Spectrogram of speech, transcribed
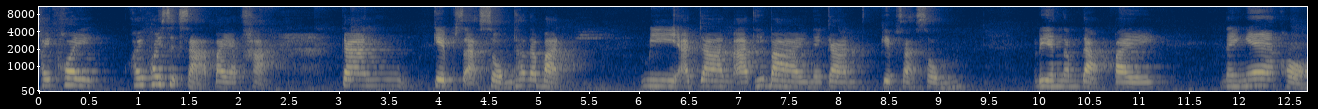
ค่อยๆค่อยๆศึกษาไปอะค่ะ การเก็บสะสมธนบัตรมีอาจารย์มาอธิบายในการเก็บสะสม เรียงลำดับไปในแง่ของ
